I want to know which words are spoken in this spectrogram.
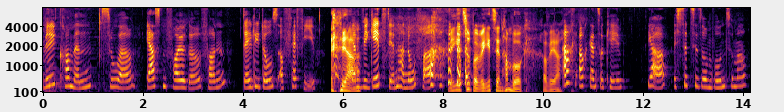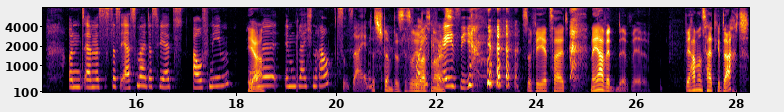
Willkommen zur ersten Folge von Daily Dose of Pfeffi. Ja, Jan, wie geht's dir in Hannover? mir geht's super. Wie geht's dir in Hamburg, Rabea? Ach, auch ganz okay. Ja, ich sitze hier so im Wohnzimmer und ähm, es ist das erste Mal, dass wir jetzt aufnehmen, Ja. ohne im gleichen Raum zu sein. Das stimmt, das ist so wie was Neues. crazy. So wie jetzt halt, naja, wir, wir haben uns halt gedacht,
